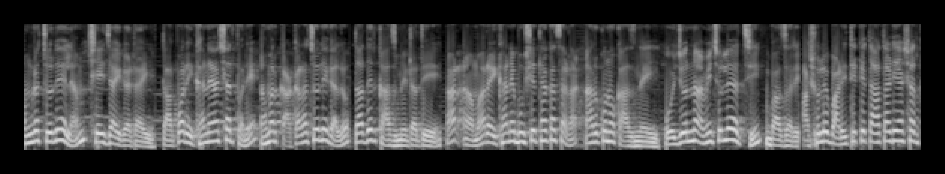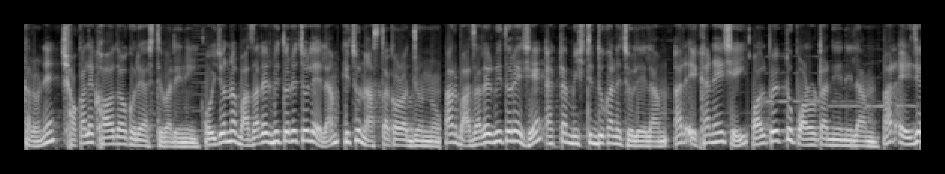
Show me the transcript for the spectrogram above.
আমরা চলে এলাম সেই জায়গাটাই তারপর এখানে আসার পরে আমার কাকারা চলে গেল তাদের কাজ মেটাতে। আর আমার এখানে বসে থাকা ছাড়া আর কোনো কাজ নেই। ওই জন্য আমি চলে যাচ্ছি বাজারে। আসলে বাড়ি থেকে তাড়াতাড়ি আসার কারণে সকালে খাওয়া দাওয়া করে আসতে পারিনি। ওই জন্য বাজারের ভিতরে চলে এলাম কিছু নাস্তা করার জন্য। আর বাজারের ভিতরে এসে একটা মিষ্টির দোকানে চলে এলাম। আর এখানে এসেই অল্প একটু পরোটা নিয়ে নিলাম। আর এই যে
